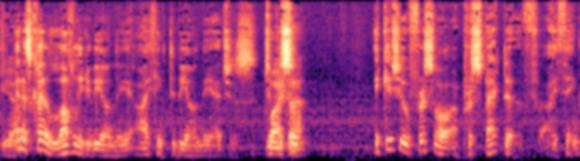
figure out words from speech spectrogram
Yeah. And it's kind of lovely to be on the, I think, to be on the edges. To Why be is so, that? it gives you, first of all, a perspective, I think,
